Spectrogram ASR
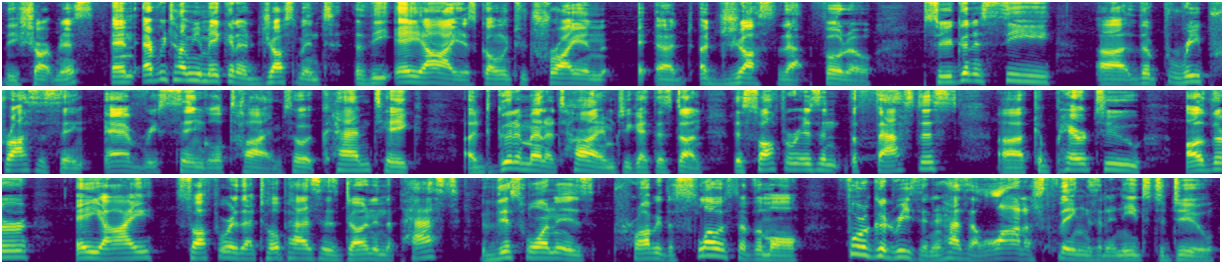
the sharpness. And every time you make an adjustment, the AI is going to try and uh, adjust that photo. So you're gonna see uh, the reprocessing every single time. So it can take a good amount of time to get this done. This software isn't the fastest uh, compared to other AI software that Topaz has done in the past. This one is probably the slowest of them all for a good reason. It has a lot of things that it needs to do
